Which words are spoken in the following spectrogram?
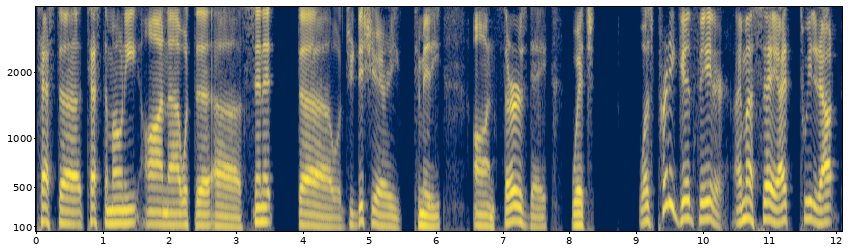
test uh, testimony on uh, with the uh, Senate uh, Judiciary Committee on Thursday, which was pretty good theater. I must say, I tweeted out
